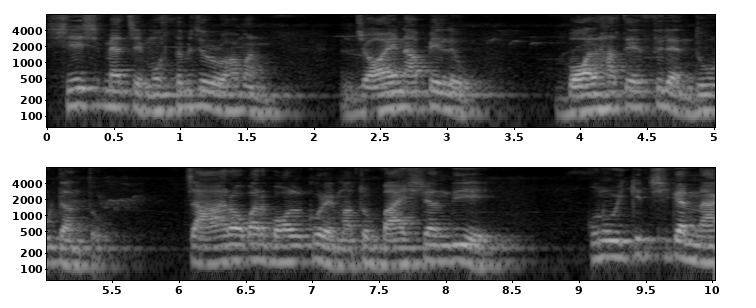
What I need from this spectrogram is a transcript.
শেষ ম্যাচে মোস্তাফিজুর রহমান জয় না পেলেও বল হাতে এসেছিলেন দুর্দান্ত। চার ওভার বল করে মাত্র বাইশ রান দিয়ে কোনো উইকেট শিকার না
